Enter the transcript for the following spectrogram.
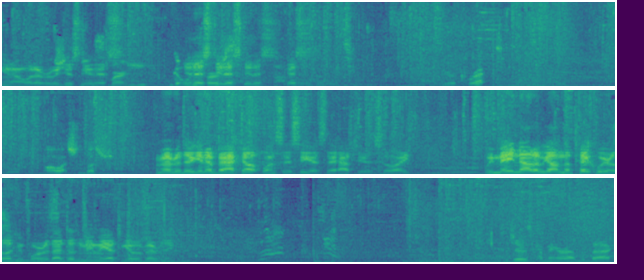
you know, whatever. We She's just do this. Smart and Do this. first. Do this. Do this. Guys. You're correct. I'll watch the bush. Remember, they're gonna back up once they see us. They have to. So like, we may not have gotten the pick we were looking for, but that doesn't mean we have to give up everything. Joe's coming around the back.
